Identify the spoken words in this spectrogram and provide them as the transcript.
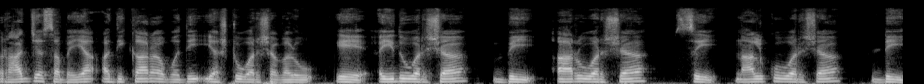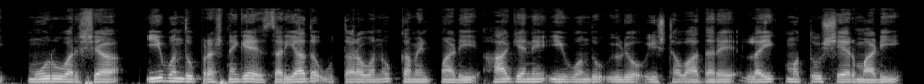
ರಾಜ್ಯಸಭೆಯ ಅಧಿಕಾರಾವಧಿ ಎಷ್ಟು ವರ್ಷಗಳು? ಎ, ಐದು ವರ್ಷ, ಬಿ, ಆರು ವರ್ಷ, ಸಿ, ನಾಲ್ಕು ವರ್ಷ, ಡಿ, ಮೂರು ವರ್ಷ. ಈ ಒಂದು ಪ್ರಶ್ನೆಗೆ ಸರಿಯಾದ ಉತ್ತರವನ್ನು ಕಮೆಂಟ್ ಮಾಡಿ. ಹಾಗೇನೆ ಈ ಒಂದು ವಿಡಿಯೋ ಇಷ್ಟವಾದರೆ ಲೈಕ್ ಮತ್ತು ಶೇರ್ ಮಾಡಿ.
